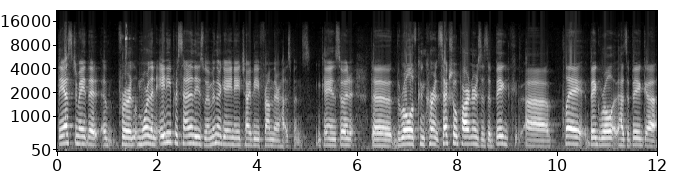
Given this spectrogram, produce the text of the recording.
they estimate that uh, for more than 80% of these women, they're getting HIV from their husbands. Okay, and so the, the role of concurrent sexual partners is a big uh, play, big role, it has a big uh,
